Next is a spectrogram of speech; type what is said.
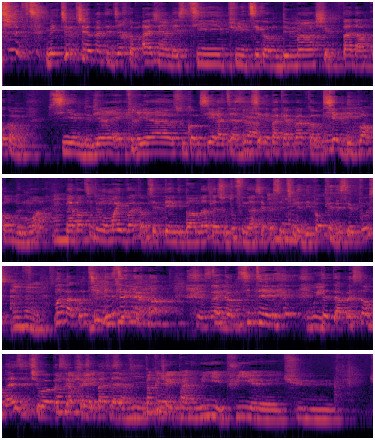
Mais tu, tu veux pas te dire comme, ah, j'ai investi, puis tu sais, comme demain, je sais pas dans quoi, comme, si elle devient rien, ou comme si elle rate sa vie, si elle n'est pas capable, comme, si elle Mhm. dépend encore de moi. Mhm. Mais à partir du moment où il voit comme cette indépendance, là, surtout financière, parce que tu Mhm. ne dépends plus de ses pouces. Moi, ma continue, c'est comme si t'es, Oui. ta passion en base et tu vois, parce que qu'après, tu c'est es- pas ta vie. Tant que tu es épanoui et puis euh, tu,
